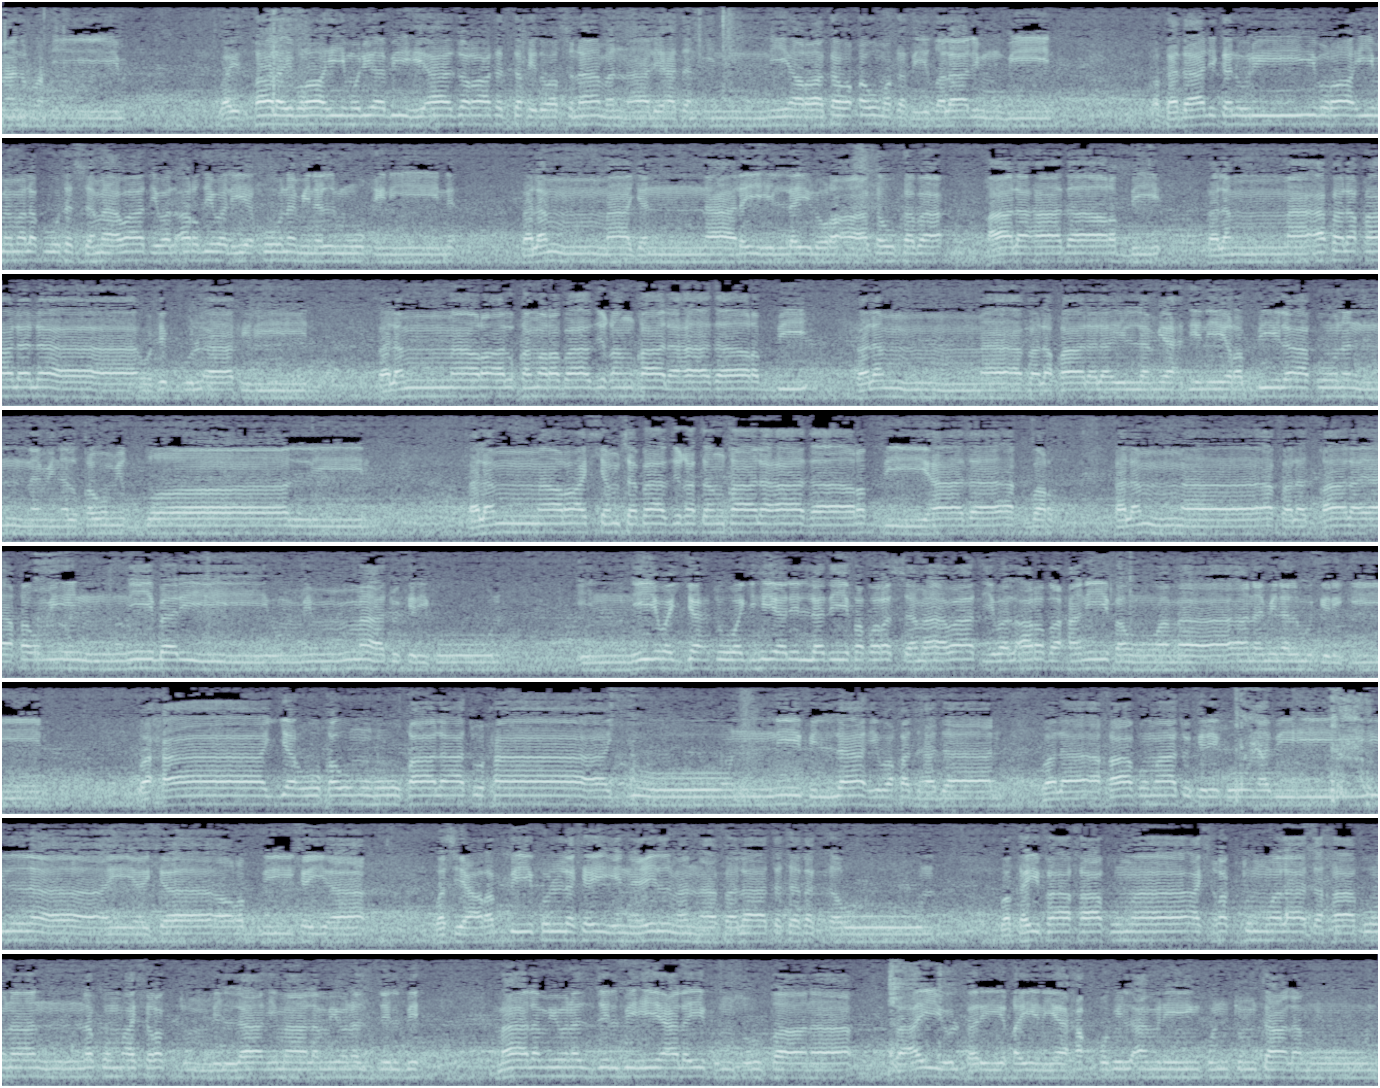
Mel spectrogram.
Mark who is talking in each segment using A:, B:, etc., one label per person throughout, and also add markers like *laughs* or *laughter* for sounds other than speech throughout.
A: الرحمن الرحيم. وإذ قال إبراهيم لأبيه آزر تتخذ أصناما آلهة إني أراك وقومك في ضلال مبين. وكذلك نري إبراهيم ملكوت السماوات والأرض وليكون من الموقنين. فلما جن عليه الليل رأى كوكبا قال هذا ربي. فلما أفل قال لا أحب الآفلين. فلما رأى القمر بازغا قال هذا ربي. فلما أفل قال لئن لم يهدني ربي لأكونن من القوم الضالين. فلما رأى الشمس بازغة قال هذا ربي هذا أكبر. فلما أفلت قال يا قوم إني بريء مما تشركون. إني وجهت وجهي للذي فطر السماوات والأرض حنيفا وما أنا من المشركين. وحاجه قومه قال أتحاجوني في الله وقد هدان ولا أخاف ما تشركون به إلا أن يشاء ربي شيئا. وسع ربي كل شيء علما أفلا تتذكرون؟ وكيف أخاف ما أشركتم ولا تخافون أنكم أشركتم بالله ما لم ينزل به؟ ما لم ينزل به عليكم سلطانا فأي الفريقين يحق بالأمن إن كنتم تعلمون؟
